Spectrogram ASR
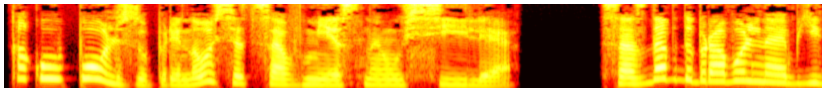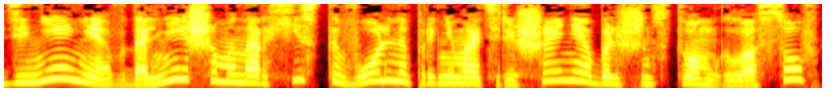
какую пользу приносят совместные усилия. Создав добровольное объединение, в дальнейшем анархисты вольны принимать решения большинством голосов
